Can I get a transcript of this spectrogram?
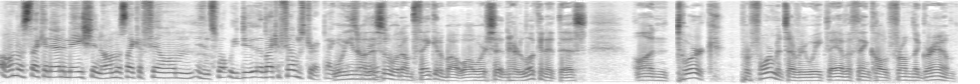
almost like an animation, almost like a film, and it's what we do, like a film strip. I guess, Well, you know, right? this is what I'm thinking about while we're sitting here looking at this. On Torque Performance every week, they have a thing called From the Gram.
